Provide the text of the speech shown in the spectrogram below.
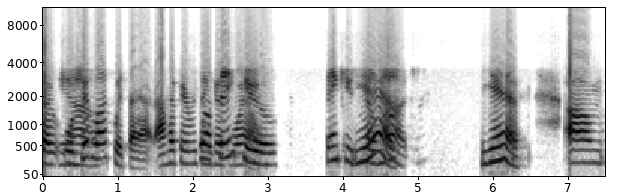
So, well, good luck with that. I hope everything Well, goes thank well. Thank you. Thank you Yes. so much. Yes. Um,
